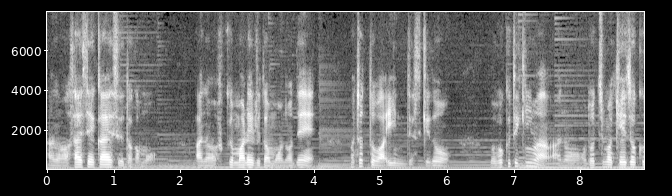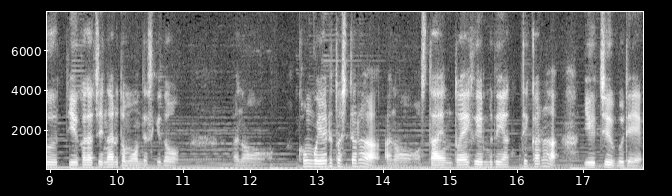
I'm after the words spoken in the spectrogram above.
あの、再生回数とかも、あの、含まれると思うので、まあ、ちょっとはいいんですけど、ま、僕的には、あの、どっちも継続っていう形になると思うんですけど、あの、今後やるとしたら、あの、スタンド FM でやってから、YouTube で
